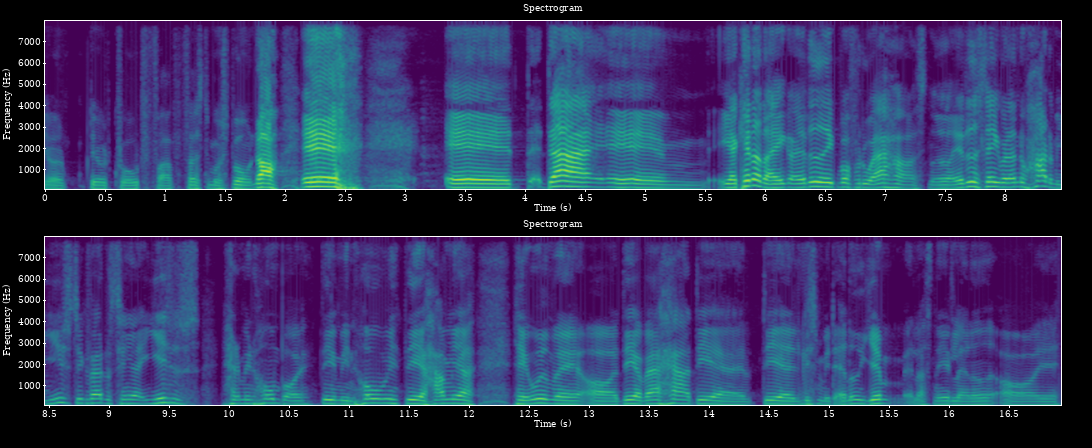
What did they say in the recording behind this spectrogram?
det var, det var et quote fra første Mosebog. Nå, øh, Øh, der, øh, jeg kender dig ikke, og jeg ved ikke, hvorfor du er her og sådan noget. Og jeg ved slet ikke, hvordan du har det med Jesus. Det kan være, du tænker, Jesus, han er min homeboy. Det er min homie. Det er ham, jeg hænger ud med. Og det at være her, det er, det er ligesom et andet hjem, eller sådan et eller andet. Og øh,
